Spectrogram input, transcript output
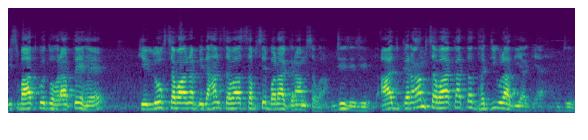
इस बात को दोहराते हैं कि लोकसभा ना विधानसभा सबसे बड़ा ग्राम सभा जी जी जी। आज ग्राम सभा का तो धज्जी उड़ा दिया गया है। जी।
